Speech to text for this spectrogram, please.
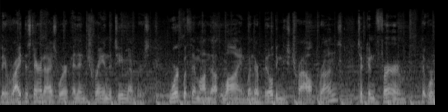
they write the standardized work, and then train the team members. Work with them on the line when they're building these trial runs to confirm that we're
